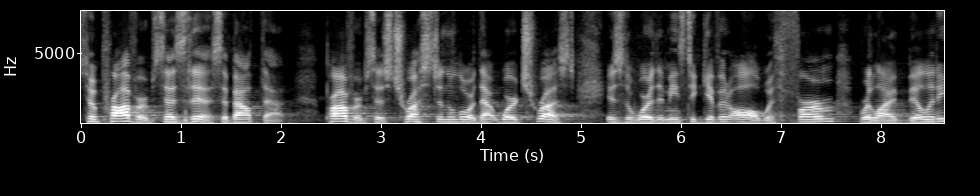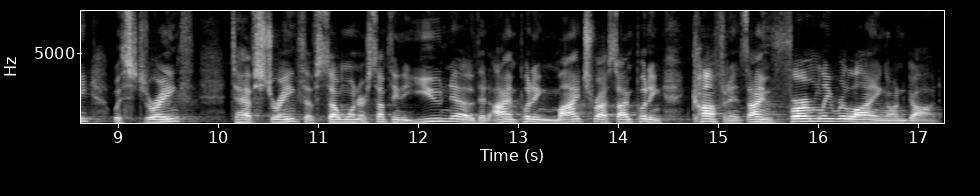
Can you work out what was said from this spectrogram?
So Proverbs says this about that. Proverbs says, trust in the Lord. That word trust is the word that means to give it all with firm reliability, with strength, to have strength of someone or something that you know that I'm putting my trust, I'm putting confidence, I'm firmly relying on God.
